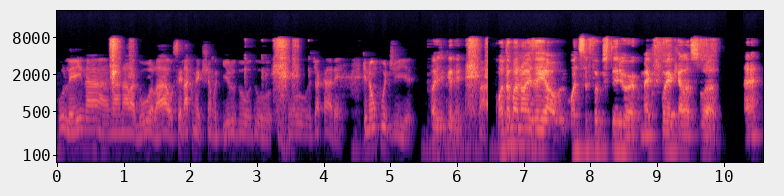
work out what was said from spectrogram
pulei na, na, na, lagoa lá, ou sei lá como é que chama aquilo, do, do que tinha o jacaré, que não podia. Pode crer. Claro. Conta pra nós aí, Álvaro, quando você foi pro exterior, como é que foi aquela sua, né?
